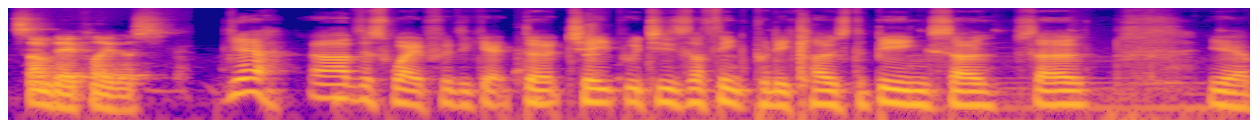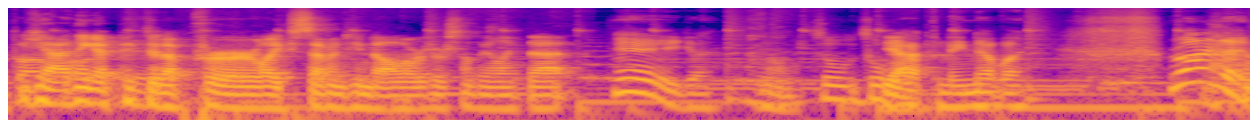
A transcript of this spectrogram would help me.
someday play this. Yeah, I'll just wait for it to get dirt cheap, which is, I think, pretty close to being so. So, Yeah, but yeah, I think I picked it up for like seventeen dollars or something like that. Yeah, there you go. Hmm. It's all, it's all Yeah. happening that way. Right then,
